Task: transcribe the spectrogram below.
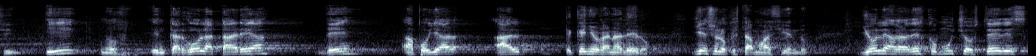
¿sí? Y nos encargó la tarea de apoyar al pequeño ganadero. Y eso es lo que estamos haciendo. Yo les agradezco mucho a ustedes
